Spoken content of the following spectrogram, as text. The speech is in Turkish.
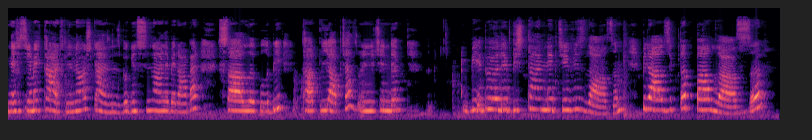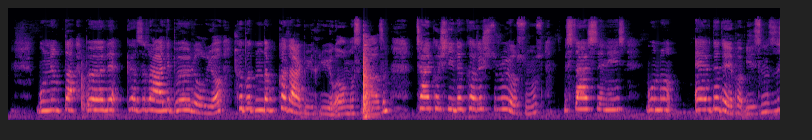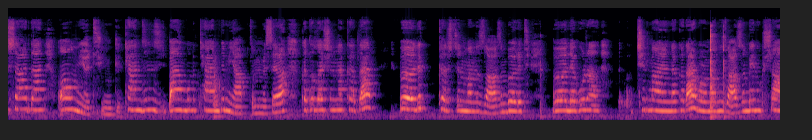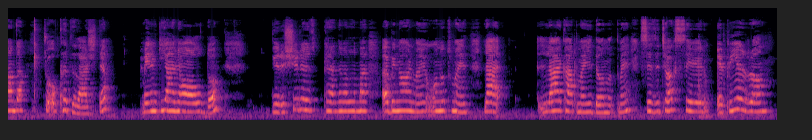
Nefis Yemek Tariflerine hoş geldiniz. Bugün sizlerle beraber sağlıklı bir tatlı yapacağız. Bunun içinde bir böyle bir tane ceviz lazım. Birazcık da bal lazım. Bunun da böyle hazır hali böyle oluyor. Kabının da bu kadar büyüklüğü olması lazım. Çay kaşığıyla karıştırıyorsunuz. İsterseniz bunu de yapabilirsiniz. Dışarıdan olmuyor çünkü. Kendiniz ben bunu kendim yaptım mesela. Katılaşana kadar böyle karıştırmanız lazım. Böyle böyle vuran çıkmayana kadar vurmanız lazım. Benim şu anda çok katılaştı. Benimki yani oldu. Görüşürüz. Kanalıma abone olmayı unutmayın. Like, like atmayı da unutmayın. Sizi çok seviyorum. Öpüyorum.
